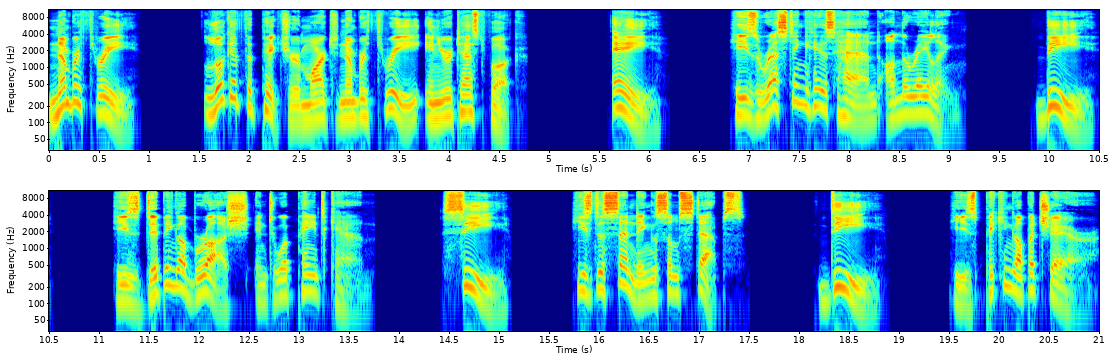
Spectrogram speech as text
Number 3. Look at the picture marked number 3 in your test book. A, He's resting his hand on the railing. B, He's dipping a brush into a paint can. C, He's descending some steps. D. He's picking up a chair.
